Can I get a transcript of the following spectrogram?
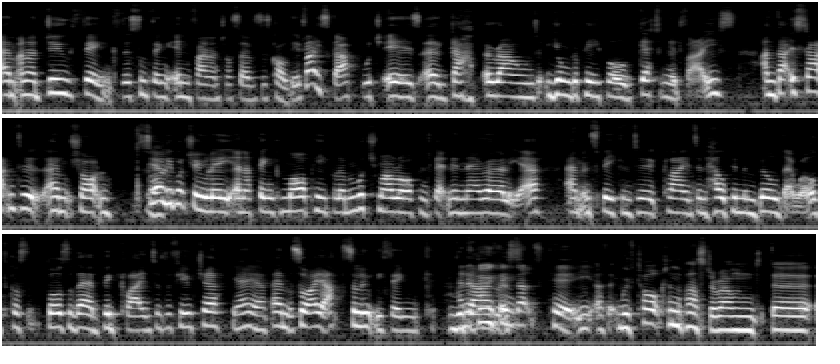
Um, and I do think there's something in financial services called the advice gap, which is a gap around younger people getting advice. And that is starting to um, shorten slowly Yeah. but surely. And I think more people are much more open to getting in there earlier um, and speaking to clients and helping them build their wealth because those are their big clients of the future. Yeah, yeah. Um, so I absolutely think, And I do regardless, think that's key. I think we've talked in the past around the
